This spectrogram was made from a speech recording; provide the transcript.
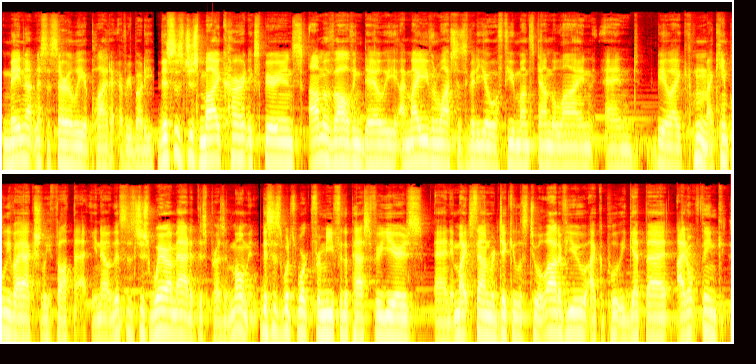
may not necessarily apply to everybody. This is just my current experience. I'm evolving daily. I might even watch this video a few months down the line and be like, hmm, I can't believe I actually thought that. You know, this is just where I'm at at this present moment. This is what's worked for me for the past few years, and it might sound ridiculous to a lot of you. I completely get that. I don't think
